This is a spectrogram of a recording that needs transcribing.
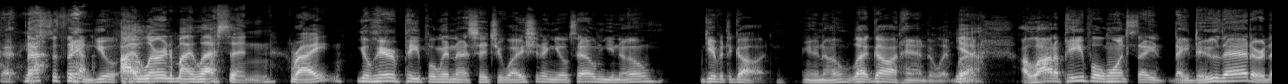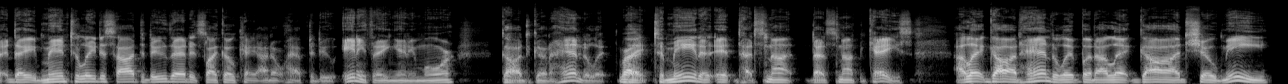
That- that's the thing. You I uh, learned my lesson, right? you'll hear people in that situation and you'll tell them, you know, give it to God, you know, let God handle it. But Yeah. a lot of people, once they, they do that or they mentally decide to do that, it's like, okay, I don't have to do anything anymore. God's going to handle it. Right. But to me, that it, that's not, that's not the case. I let God handle it, but I let God show me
